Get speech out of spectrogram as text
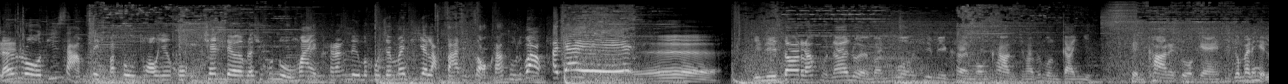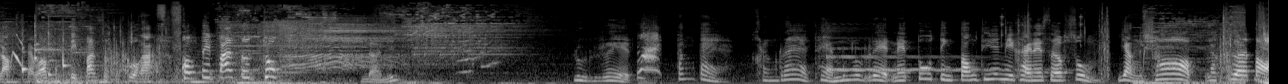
และโรที่ 30 ประตูทองยังคงอีกเช่นเดิม และชุดคุณหนูใหม่ครั้งหนึ่งมันคงจะไม่ที่จะหลับตาถึงสองครั้งถูกหรือเปล่าอาจารย์เอกเออยินดีต้อนรับหัวหน้าหน่วยมันม่วงที่มีใครมองข้ามจะทำให้บนการหยิบเห็นค่าในตัวแกที่ก็ไม่ได้เห็นหรอกแต่ว่าผมติดปั้นสุดทุกตัวอะผมติดปั้นสุดทุกหนานี้หลุดเรทตั้งแต่ ครั้งแรกแถมมึงเรทในตู้ติงตองที่ไม่มีใครในเซิร์ฟสุ่ม อย่างชอบแล้วเคลือต่อ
